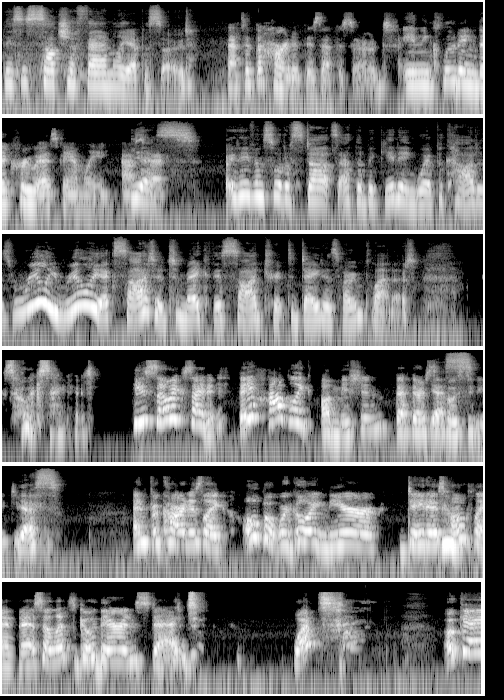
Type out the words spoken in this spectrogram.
This is such a family episode. That's at the heart of this episode, including the crew as family aspect. Yes. It even sort of starts at the beginning where Picard is really, really excited to make this side trip to Data's home planet. So excited. He's so excited. They have like a mission that they're Yes. supposed to be doing. Yes. And Picard is like, oh, but we're going near Data's home planet, so let's go there instead. what? Okay,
